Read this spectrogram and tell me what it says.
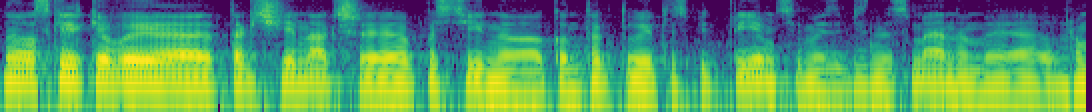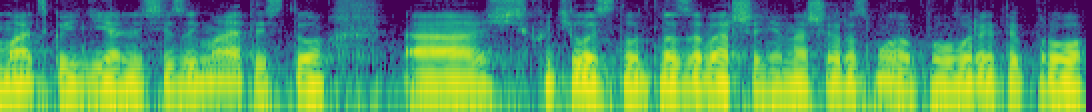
Ну, оскільки ви так чи інакше постійно контактуєте з підприємцями, з бізнесменами, громадською діяльністю займаєтесь, то е, хотілося от на завершення нашої розмови поговорити про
